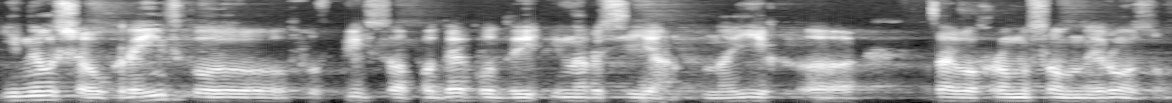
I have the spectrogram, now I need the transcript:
і не лише українського суспільства, а подекуди і на росіян, на їх е, зайвохромосомний розум,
